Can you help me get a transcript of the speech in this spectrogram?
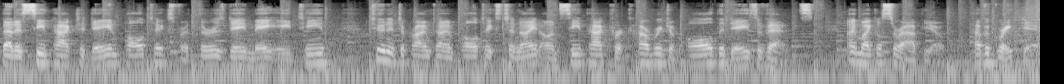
That is CPAC Today in Politics for Thursday, May 18th. Tune into Primetime Politics tonight on CPAC for coverage of all the day's events. I'm Michael Serapio. Have a great day.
